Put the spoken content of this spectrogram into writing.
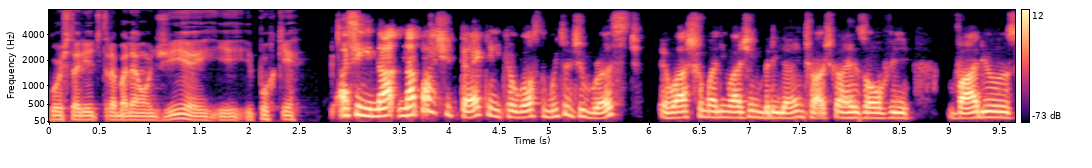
gostaria de trabalhar um dia e, e por quê? Assim, na, na parte técnica, eu gosto muito de Rust. Eu acho uma linguagem brilhante, eu acho que ela resolve vários,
